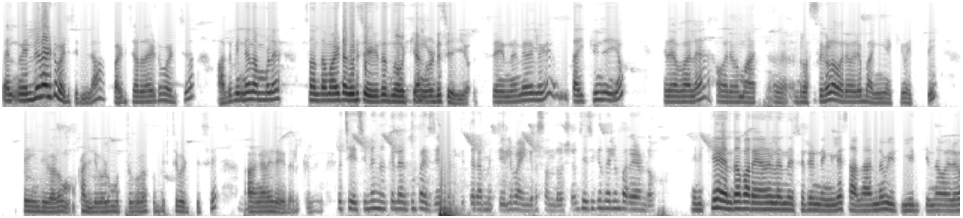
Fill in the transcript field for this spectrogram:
വലിയതായിട്ട് വലുതായിട്ട് പഠിച്ചിട്ടില്ല. പഠിച്ചതായിട്ട് പഠിച്ചു അത് പിന്നെ നമ്മൾ സ്വന്തമായിട്ട് അങ്ങോട്ട് ചെയ്ത് നോക്കി അങ്ങോട്ട് ചെയ്യും ചെയ്യുന്നതിൽ തയ്ക്കും ചെയ്യും. ഇതേപോലെ ഓരോ മാറ്റ ഡ്രസ്സുകൾ ഓരോരോ ഭംഗിയാക്കി വരുത്തി പെയിന്റുകളും കല്ലുകളും മുത്തുകളും ഒക്കെ പിടിച്ച് പിടിപ്പിച്ച് അങ്ങനെ ചെയ്തെടുക്കലുണ്ട്. അപ്പൊ ചേച്ചിനെ നിങ്ങൾക്ക് എല്ലാവർക്കും പരിചയപ്പെടുത്തി തരാൻ പറ്റിയതിൽ ഭയങ്കര സന്തോഷം. ചേച്ചിക്ക് എന്തെങ്കിലും പറയാണ്ടോ എനിക്ക് എന്താ പറയാനുള്ളതെന്ന് വെച്ചിട്ടുണ്ടെങ്കിൽ സാധാരണ വീട്ടിലിരിക്കുന്ന ഓരോ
